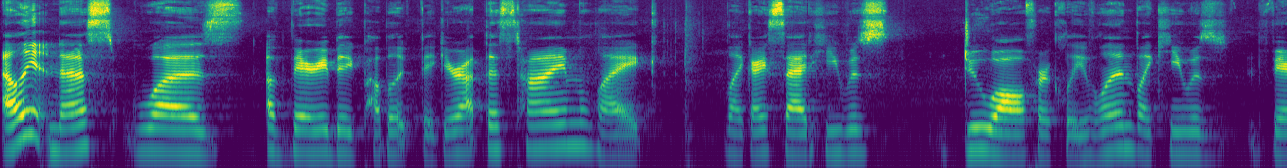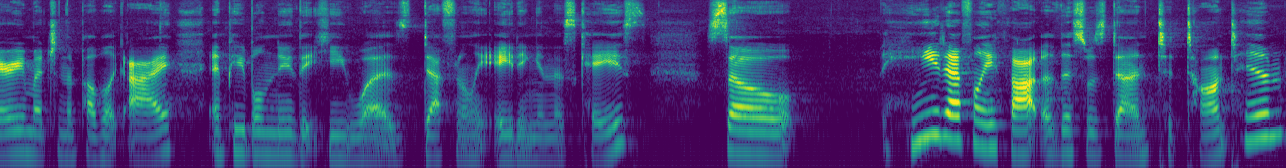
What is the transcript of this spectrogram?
Eliot Ness was a very big public figure at this time. Like like I said, he was do all for Cleveland. Like he was very much in the public eye, and people knew that he was definitely aiding in this case. So he definitely thought that this was done to taunt him.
